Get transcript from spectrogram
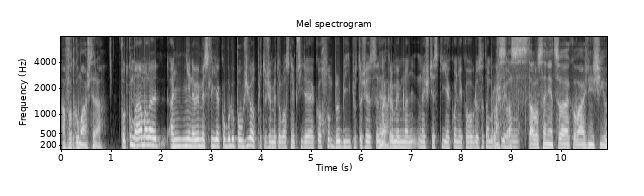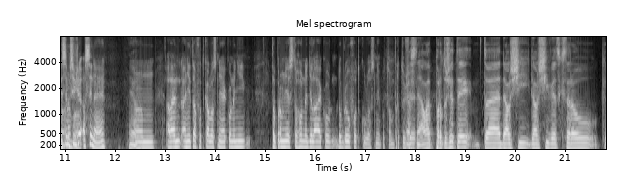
A fotku máš teda? fotku mám, ale ani nevím, jestli jako budu používat, protože mi to vlastně přijde jako blbý, protože se Jo. nakrmím na neštěstí jako někoho, kdo se tam A, rošvihal. a stalo se něco jako vážnějšího? Myslím si, nebo? že asi ne, Jo. um, ale ani ta fotka vlastně jako není, to pro mě z toho nedělá jako dobrou fotku vlastně potom, protože Jasně, ale protože ty, to je další, další věc, kterou, k,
